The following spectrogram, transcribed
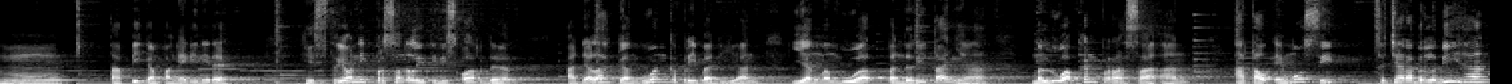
Hmm, tapi gampangnya gini deh. Histrionic personality disorder adalah gangguan kepribadian yang membuat penderitanya meluapkan perasaan atau emosi secara berlebihan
